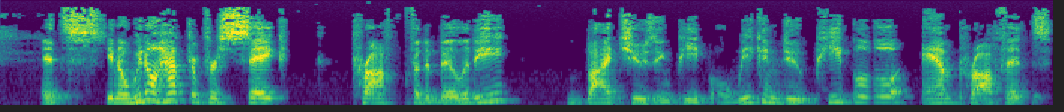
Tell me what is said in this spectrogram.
it's, you know, we don't have to forsake profitability by choosing people. We can do people and profits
